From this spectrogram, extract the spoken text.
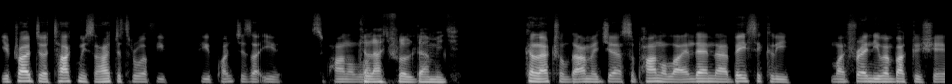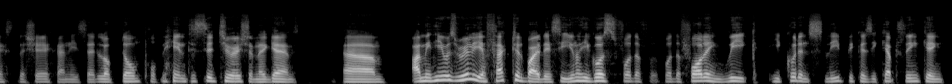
you tried to attack me, so I had to throw a few few punches at you." Subhanallah. Collateral damage. Collateral damage, yeah. Subhanallah. And then uh, basically, my friend he went back to Sheikh, the Sheikh, and he said, "Look, don't put me in this situation again." Um, I mean, he was really affected by this. He, you know, he goes for the for the following week. He couldn't sleep because he kept thinking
